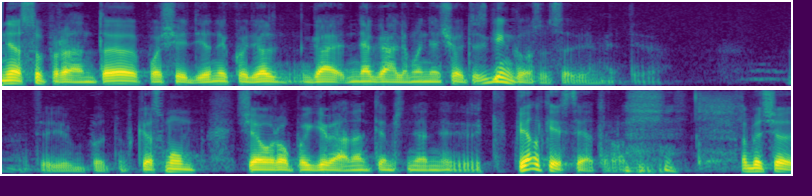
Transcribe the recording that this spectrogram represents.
nesupranta po šiai dienai, kodėl ga, negalima nešiotis ginklą su savimi. Tai, va. Tai kas mums čia Europoje gyvenantiems ne, ne, vėl keistai atrodo. Nu, bet čia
